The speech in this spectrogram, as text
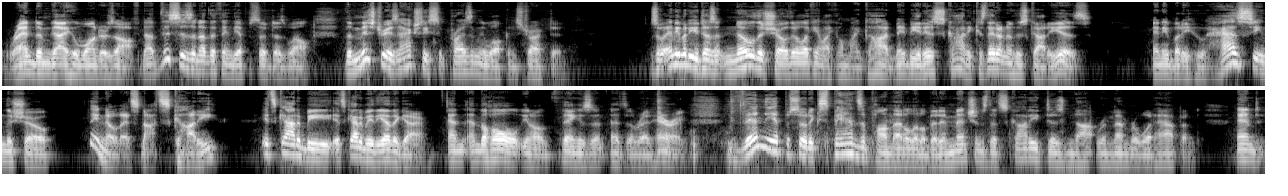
random guy who wanders off. Now, this is another thing the episode does well. The mystery is actually surprisingly well constructed. So anybody who doesn't know the show, they're looking like, oh my god, maybe it is Scotty, because they don't know who Scotty is. Anybody who has seen the show, they know that's not Scotty. It's got to be it's got to be the other guy, and and the whole you know thing is a, is a red herring. Then the episode expands upon that a little bit and mentions that Scotty does not remember what happened, and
